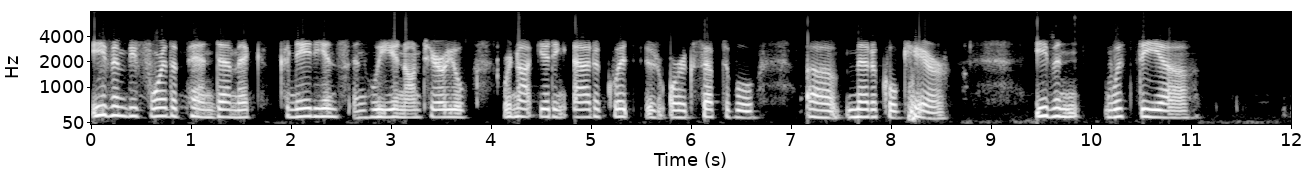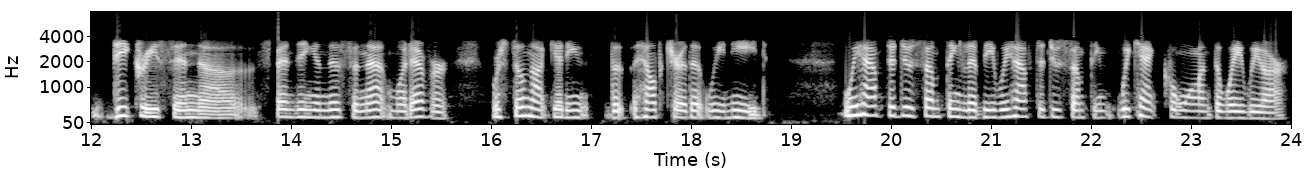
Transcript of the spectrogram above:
Even before the pandemic, Canadians and we in Ontario were not getting adequate or acceptable uh, medical care. Even with the uh, decrease in uh, spending and this and that and whatever, we're still not getting the health care that we need. We have to do something, Libby. We have to do something. We can't go on the way we are.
